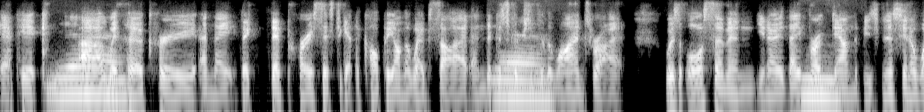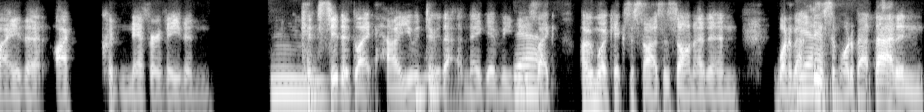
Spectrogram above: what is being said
epic yeah. uh, with her crew and they, they their process to get the copy on the website and the yeah. descriptions of the wines right was awesome and you know they mm. broke down the business in a way that i could never have even mm. considered like how you would do that and they gave me yeah. these like homework exercises on it and what about this and what about that and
